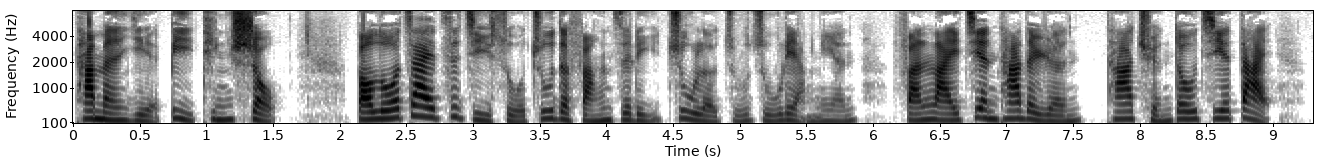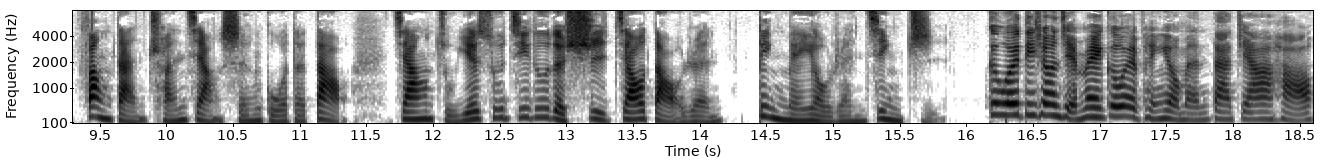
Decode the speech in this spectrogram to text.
他们也必听受。保罗在自己所租的房子里住了足足两年，凡来见他的人，他全都接待，放胆传讲神国的道，将主耶稣基督的事教导人，并没有人禁止。各位弟兄姐妹、各位朋友们，大家好！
